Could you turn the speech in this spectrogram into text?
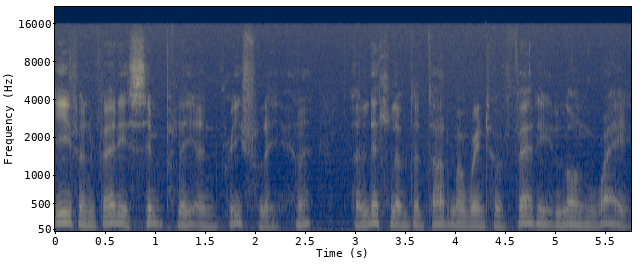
even very simply and briefly. a little of the Dharma went a very long way,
